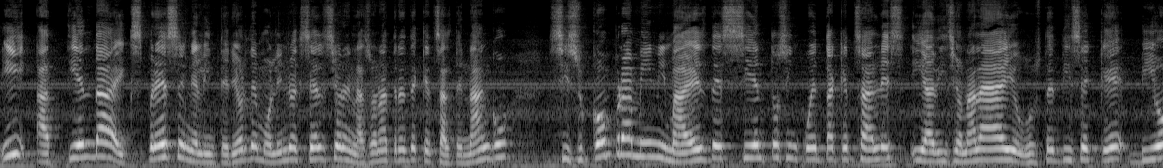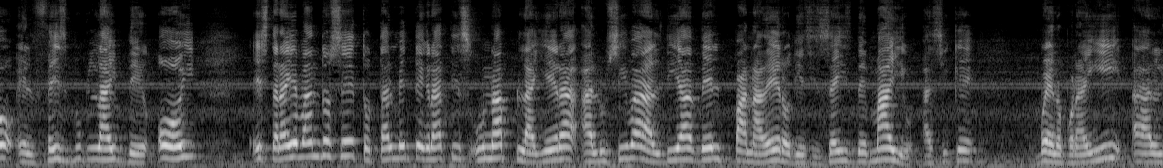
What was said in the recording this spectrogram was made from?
y a tienda express en el interior de Molino Excelsior en la zona 3 de Quetzaltenango. Si su compra mínima es de 150 quetzales y adicional a ello usted dice que vio el Facebook Live de hoy, estará llevándose totalmente gratis una playera alusiva al día del panadero 16 de mayo. Así que, bueno, por ahí al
